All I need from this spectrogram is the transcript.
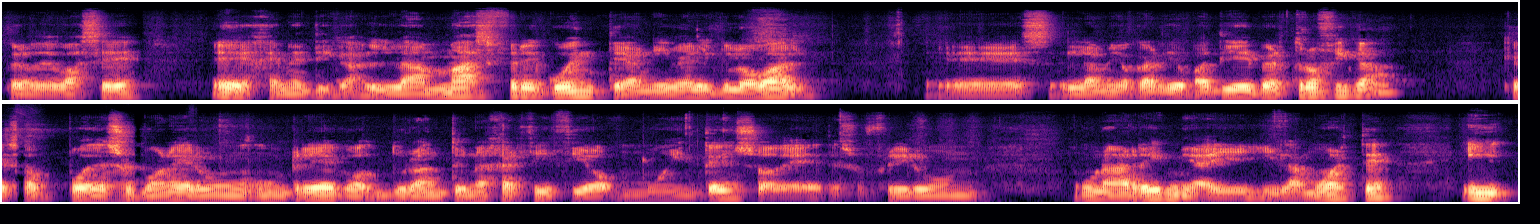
pero de base eh, genética. La más frecuente a nivel global es la miocardiopatía hipertrófica, que eso puede suponer un, riesgo durante un ejercicio muy intenso de, sufrir una arritmia y, la muerte. Y,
